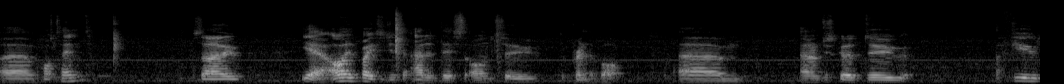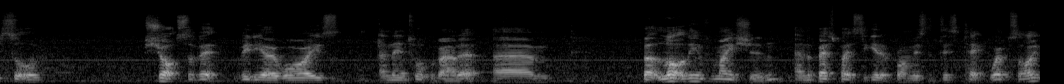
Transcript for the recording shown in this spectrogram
um, hot end. So yeah, I've basically just added this onto the Printrbot um, and I'm just going to do a few sort of shots of it video wise and then talk about it. Um, but a lot of the information and the best place to get it from is the Distech website.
